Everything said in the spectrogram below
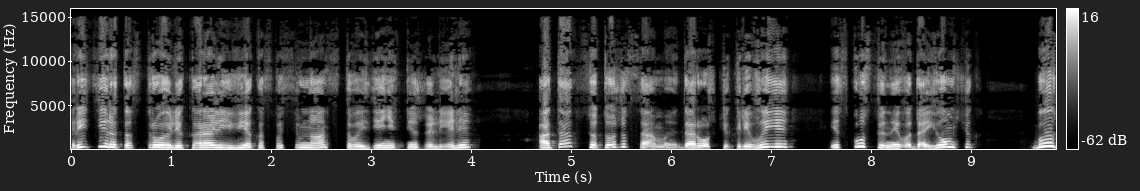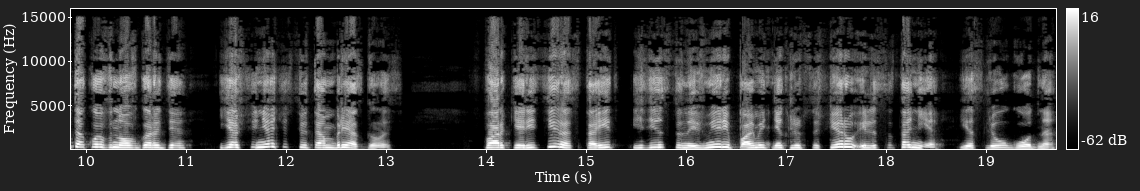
Ретир-то строили короли века с 18 и денег не жалели. А так все то же самое. Дорожки кривые, искусственный водоемчик. Был такой в Новгороде. Я в щенячестве там брязгалась парке Ретира стоит единственный в мире памятник Люциферу или Сатане, если угодно.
